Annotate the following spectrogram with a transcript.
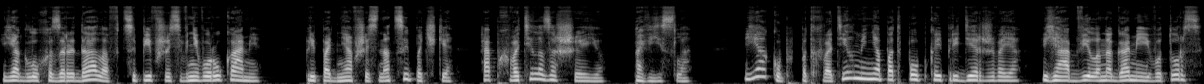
Я глухо зарыдала, вцепившись в него руками — Приподнявшись на цыпочки, обхватила за шею, повисла. Якуб подхватил меня под попкой, придерживая. Я обвила ногами его торс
